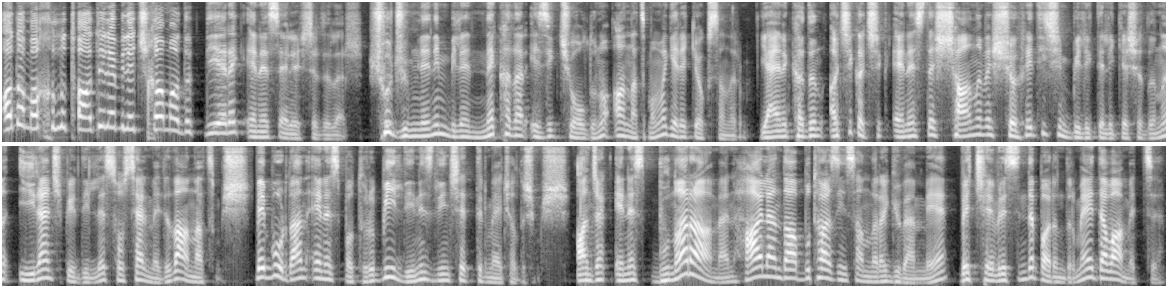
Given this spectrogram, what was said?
Adam akıllı tatile bile çıkamadık diyerek Enes'i eleştirdiler. Şu cümlenin bile ne kadar ezikçi olduğunu anlatmama gerek yok sanırım. Yani kadın açık açık Enes'te şanı ve şöhreti için birliktelik yaşadığını iğrenç bir dille sosyal medyada anlatmış. Ve buradan Enes Batur'u bildiğiniz linç ettirmeye çalışmış. Ancak Enes buna rağmen halen daha bu tarz insanlara güvenmeye ve çevresinde barındırmaya devam etti.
